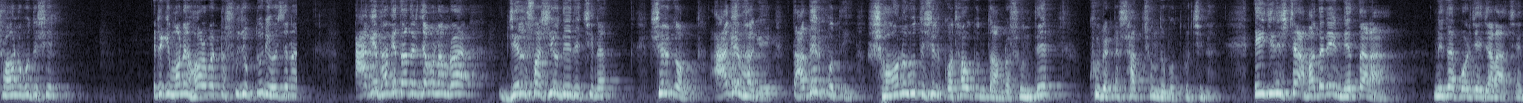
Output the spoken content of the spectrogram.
সহানুভূতিশীল? এটা কি মনে হওয়ার একটা সুযোগ তৈরি হয়েছে না? আগে ভাগে তাদের যেমন আমরা জেল ফাঁসিও দিয়ে দিচ্ছি না, সেরকম আগে ভাগে তাদের প্রতি সহানুভূতিশীল কথাও কিন্তু আমরা শুনতে খুব একটা স্বাচ্ছন্দ্য বোধ করছি না। এই জিনিসটা আমাদের এই নেতারা, নেতা পর্যায়ে যারা আছেন,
